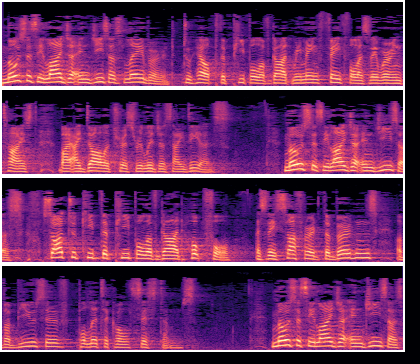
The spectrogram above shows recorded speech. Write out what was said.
Moses, Elijah, and Jesus labored to help the people of God remain faithful as they were enticed by idolatrous religious ideas. Moses, Elijah, and Jesus sought to keep the people of God hopeful as they suffered the burdens of abusive political systems. Moses, Elijah, and Jesus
